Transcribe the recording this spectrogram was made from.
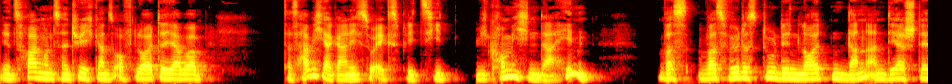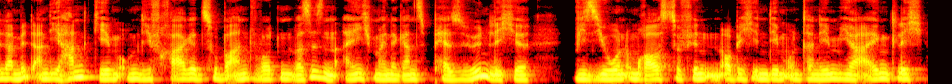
Jetzt fragen uns natürlich ganz oft Leute, ja, aber das habe ich ja gar nicht so explizit. Wie komme ich denn da hin? Was, was würdest du den Leuten dann an der Stelle mit an die Hand geben, um die Frage zu beantworten, was ist denn eigentlich meine ganz persönliche Vision, um rauszufinden, ob ich in dem Unternehmen hier eigentlich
